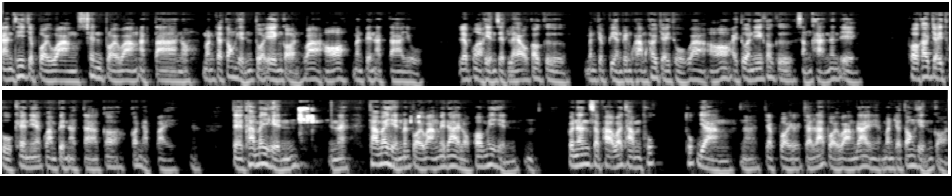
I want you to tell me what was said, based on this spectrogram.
การที่จะปล่อยวาง เช่น ปล่อยวางอัตตาเนาะมันจะต้องเห็นตัวเองก่อนว่า อ๋อ มันเป็นอัตตาอยู่ แล้วพอเห็นเสร็จแล้วก็คือ มันจะเปลี่ยนเป็นความเข้าใจถูกว่า อ๋อ ไอตัวนี้ก็คือสังขารนั่นเอง พอเข้าใจถูกแค่นี้ความเป็นอัตตาก็ก็ดับไปแต่ถ้าไม่เห็นเห็นไหมถ้าไม่เห็นมันปล่อยวางไม่ได้หรอกเพราะไม่เห็น เพราะนั้นสภาวะธรรมทุกทุกอย่างนะจะปล่อยจะละปล่อยวางได้เนี่ย มันจะต้องเห็นก่อน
